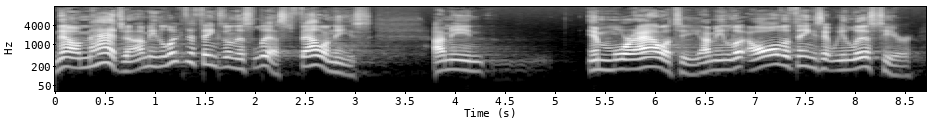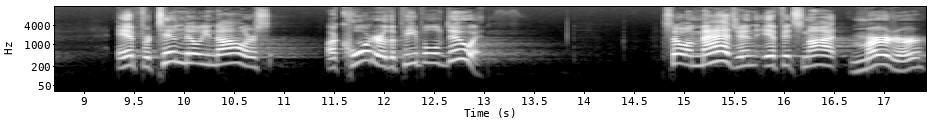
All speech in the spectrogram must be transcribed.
Now imagine, I mean, look at the things on this list felonies, I mean, immorality, I mean, look, all the things that we list here. And for $10 million, a quarter of the people will do it. So imagine if it's not murder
